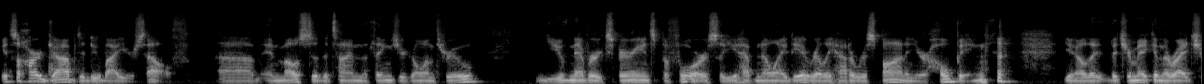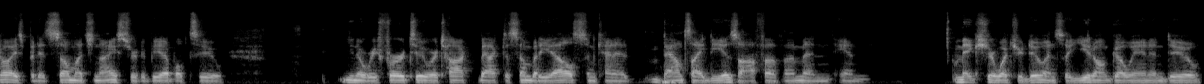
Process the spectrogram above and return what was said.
it's a hard job to do by yourself um, and most of the time the things you're going through you've never experienced before so you have no idea really how to respond and you're hoping you know that, that you're making the right choice but it's so much nicer to be able to you know refer to or talk back to somebody else and kind of bounce ideas off of them and and make sure what you're doing so you don't go in and do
